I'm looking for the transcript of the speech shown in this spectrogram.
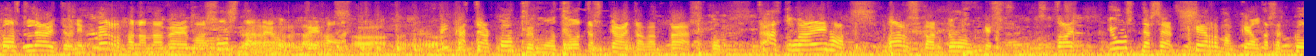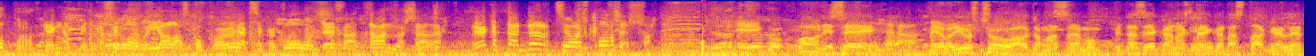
tosta löytyy, niin perhana mä vein vaan susta mehut pihalle. Mikä tää koppi muuten on tässä käytävän päässä, kun tästä tulee ihan arskan donkis. Tai just ne se kerman keltaiset koppurat kengät, mitkä silloin oli jalas koko 90-luvun desä tämmöiselle. Eikä tää nörtsi ois posessa. Ei Moni se. Meillä on just show alkamassa ja mun pitäisi ekana klenkata stakelle,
